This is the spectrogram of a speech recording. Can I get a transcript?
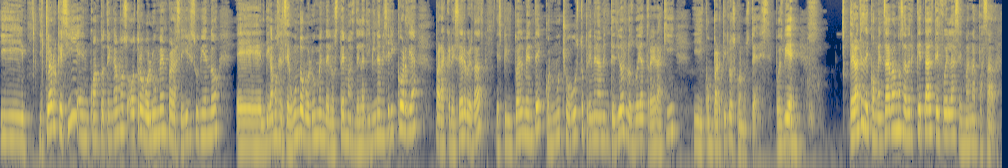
y, claro que sí, en cuanto tengamos otro volumen para seguir subiendo, eh, digamos, el segundo volumen de los temas de la divina misericordia, para crecer, ¿verdad? Espiritualmente, con mucho gusto, primeramente Dios, los voy a traer aquí y compartirlos con ustedes. Pues bien, pero antes de comenzar, vamos a ver qué tal te fue la semana pasada.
